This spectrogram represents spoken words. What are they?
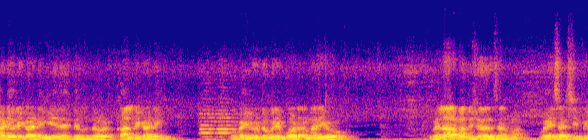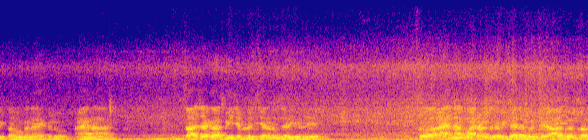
ఆడియో రికార్డింగ్ ఏదైతే ఉందో కాల్ రికార్డింగ్ ఒక యూట్యూబ్ రిపోర్టర్ మరియు వెల్లాల మధుసూదన్ శర్మ వైఎస్ఆర్సీపీ ప్రముఖ నాయకులు ఆయన తాజాగా బీజేపీలో చేరడం జరిగింది. సో ఆయన మాట్లాడుతున్న విషయాలు ఏమంటే ఆందోళనలో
